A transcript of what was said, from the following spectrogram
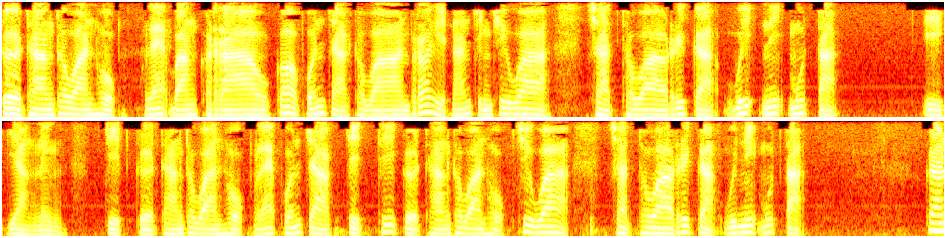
เกิดทางทวารหกและบางคราวก็พ้นจากทวารเพราะเหตุนั้นจึงชื่อว่า ฉัตทวาริกะวินิมุตตะ อีกอย่างหนึ่ง จิตเกิดทางทวารหกและพ้นจากจิตที่เกิดทางทวารหกชื่อว่า ฉัตทวาริกะวินิมุตตะ การ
